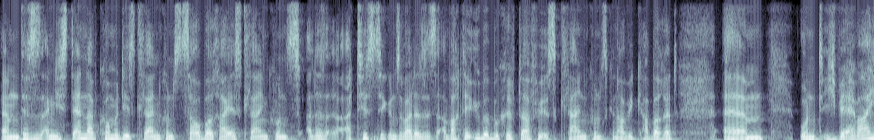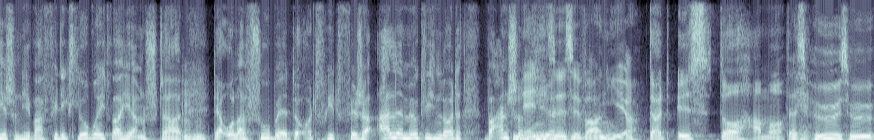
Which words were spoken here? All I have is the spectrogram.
ähm, das ist eigentlich Stand-Up-Comedy, ist Kleinkunst, Zauberei ist Kleinkunst, alles Artistik und so weiter. Das ist einfach der Überbegriff dafür ist Kleinkunst, genau wie Kabarett. Ähm, und ich, wer war hier schon? Hier war Felix Lobrecht war hier am Start, Mhm. der Olaf Schubert, der Ottfried Fischer, alle möglichen Leute waren schon Nennen hier. Sie waren hier. Das ist der Hammer. Das Hö ist Hö.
